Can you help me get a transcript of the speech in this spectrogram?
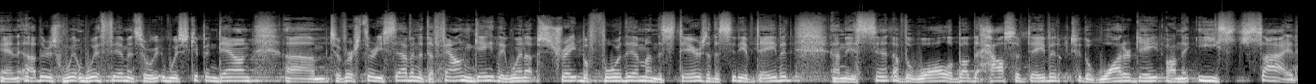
and others went with them. And so we're skipping down um, to verse 37 at the fountain gate. They went up straight before them on the stairs of the city of David and the ascent of the wall above the house of David to the water gate on the east side.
